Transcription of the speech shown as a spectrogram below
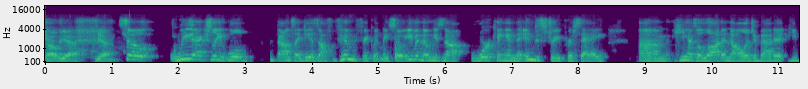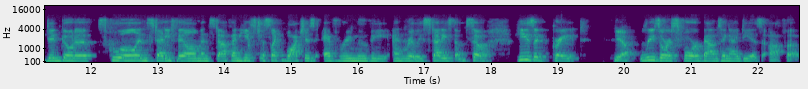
Oh yeah, yeah, So we actually will bounce ideas off of him frequently. So even though he's not working in the industry per se, um, he has a lot of knowledge about it. He did go to school and study film and stuff, and he's just like watches every movie and really studies them. So he's a great yeah. resource for bouncing ideas off of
